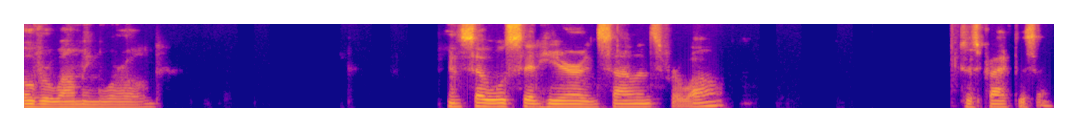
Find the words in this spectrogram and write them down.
overwhelming world. And so we'll sit here in silence for a while, just practicing.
